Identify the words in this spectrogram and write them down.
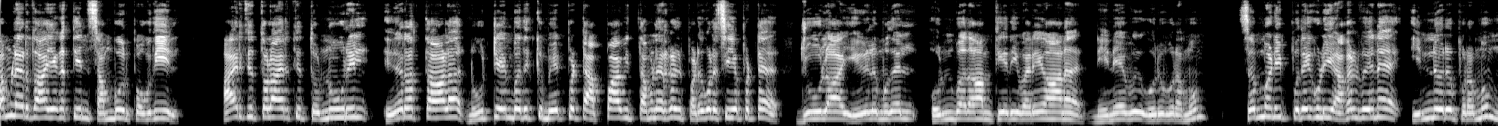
தமிழர் தாயகத்தின் சம்பூர் பகுதியில் ஆயிரத்தி தொள்ளாயிரத்தி தொண்ணூறில் ஏறத்தாழ நூற்றி ஐம்பதுக்கு மேற்பட்ட அப்பாவி தமிழர்கள் படுகொலை செய்யப்பட்ட ஜூலை ஏழு முதல் ஒன்பதாம் தேதி வரையான நினைவு ஒருபுறமும் செம்மணி புதைகுழி அகழ்வேன இன்னொரு புறமும்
